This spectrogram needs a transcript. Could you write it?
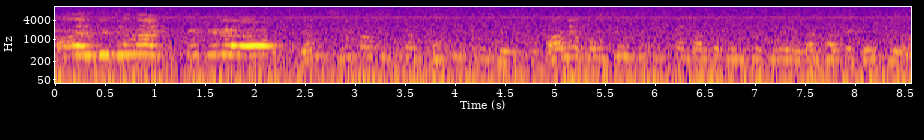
Açtım bak. Getiriyorum. Yalnız şunu fark ettim ben perte konuşuyormuşum. Hala konuşuyor muyum? Lütfen perte konuşuyorsun demeyin. Ben perte konuşmuyorum.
